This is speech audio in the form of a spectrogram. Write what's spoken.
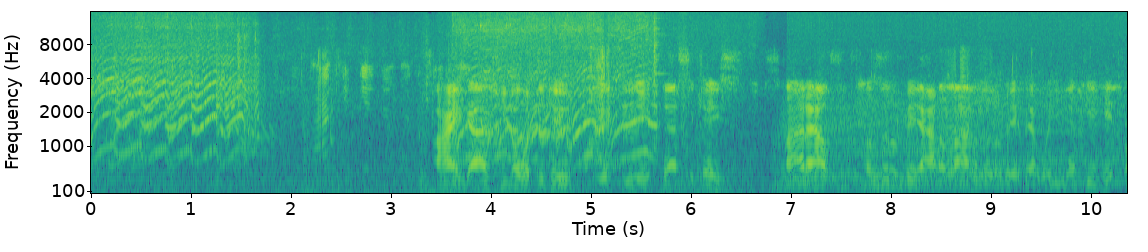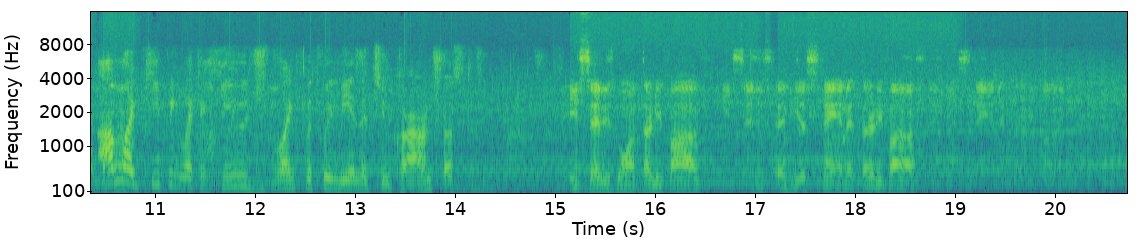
Alright guys, you know what to do if, if that's the case. Slide out a little bit, out of line a little bit, that way you won't get hit from behind. I'm like keeping like a huge length between me and the two car. I don't trust him. He said he's going 35. He said he is staying at 35.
